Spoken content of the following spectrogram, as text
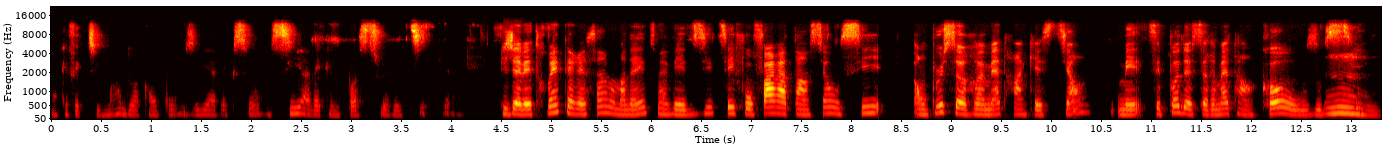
Donc, effectivement, on doit composer avec ça aussi, avec une posture éthique. Puis j'avais trouvé intéressant, à un moment donné, tu m'avais dit, tu sais, il faut faire attention aussi, on peut se remettre en question, mais c'est pas de se remettre en cause aussi. Hmm.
